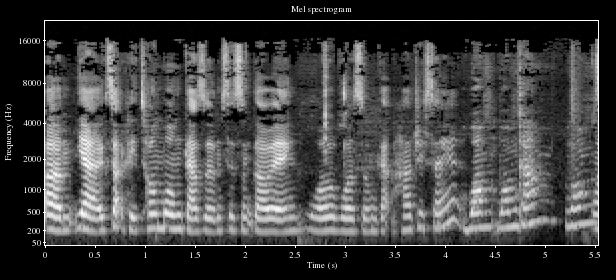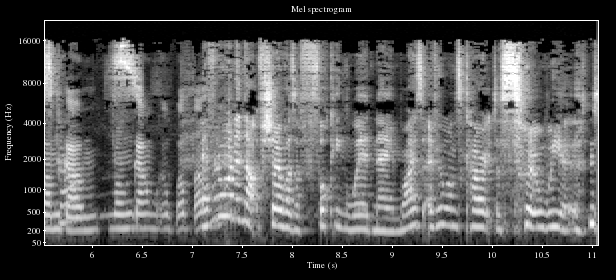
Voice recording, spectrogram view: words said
Um, yeah, exactly. Tom Wambsgans isn't going. What was How do you say it? Wom Womgam Wong Rum Scum? gum, rum gum. bum, bum, bum. Everyone in that show has a fucking weird name. Why is everyone's character so weird?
